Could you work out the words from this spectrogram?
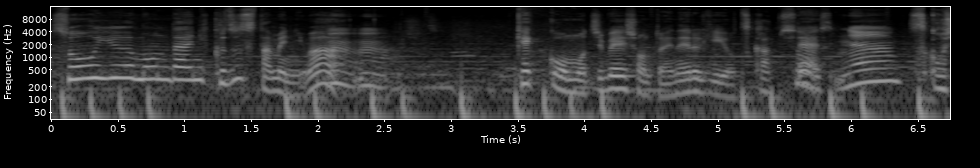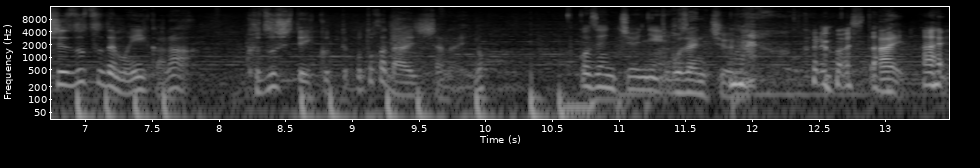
そういう問題に崩すためには、うんうん。結構モチベーションとエネルギーを使ってね。少しずつでもいいから崩していくってことが大事じゃないの。午前中に。午前中に。わかりました。はい、はい、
